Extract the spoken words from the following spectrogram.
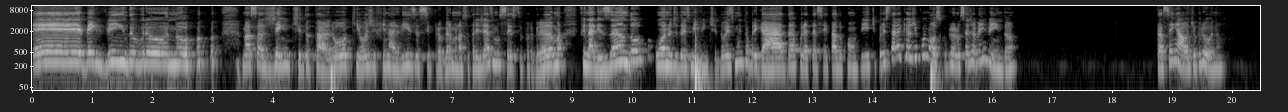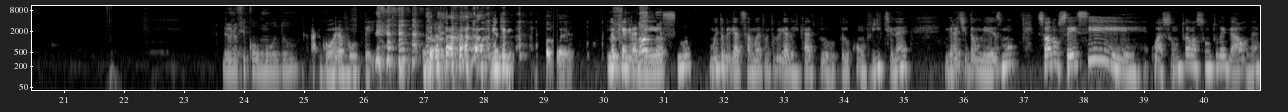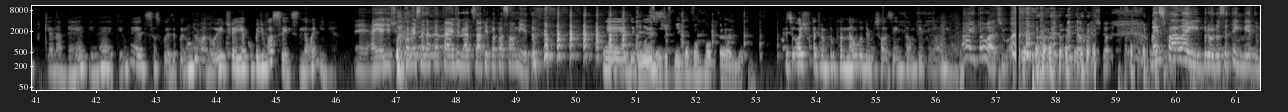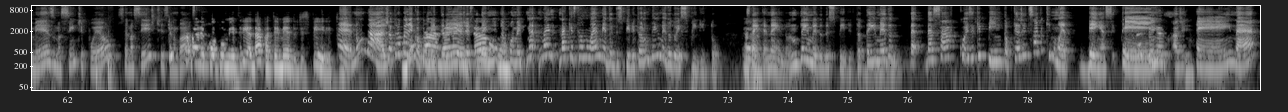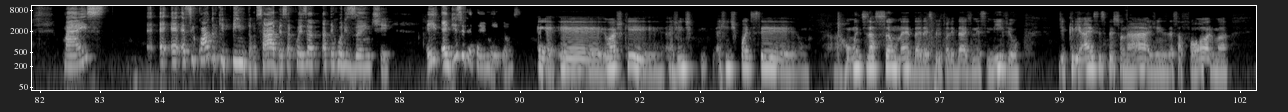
Ê, bem-vindo, Bruno, nosso agente do tarô, que hoje finaliza esse programa, nosso 36º programa, finalizando o ano de 2022. Muito obrigada por ter aceitado o convite, por estar aqui hoje conosco, Bruno. Seja bem-vindo. Tá sem áudio, Bruno. Bruno ficou mudo. Agora voltei. eu, que, eu que agradeço. Muito obrigado, Samanta. Muito obrigado, Ricardo, pelo, pelo convite, né? Gratidão mesmo. Só não sei se o assunto é um assunto legal, né? Porque a Anabelle, né? Eu tenho medo dessas coisas. Depois não durmo à noite, aí a culpa é de vocês, não é minha. É, aí a gente fica conversando até tarde no WhatsApp para passar o medo. É, depois. Isso, a gente fica fofocando. Mas hoje fica tranquilo que eu não vou dormir sozinho, então não tem problema nenhum. Ah, então ótimo. então, fechou. Mas fala aí, Bruno, você tem medo mesmo, assim, tipo eu? Você não assiste? Você não gosta? Trabalha com apometria, dá para ter medo de espírito? É, não dá. Já trabalhei não com apometria, né? já estudei então... muito apometria. Mas, mas na questão não é medo do espírito, eu não tenho medo do espírito. Você tá é. tá entendendo? Eu não tenho medo do espírito, eu tenho medo de, dessa coisa que pinta, porque a gente sabe que não é bem assim. Tem, é bem assim. a gente tem, né? Mas é, é, é, esse quadro que pintam, sabe? Essa coisa aterrorizante. É, é disso que eu tenho medo. É, é, eu acho que a gente, a gente pode ser a romantização né, da, da espiritualidade nesse nível de criar esses personagens dessa forma,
